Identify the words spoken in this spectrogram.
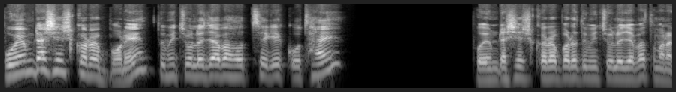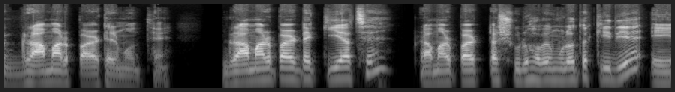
পোয়েমটা শেষ করার পরে তুমি চলে যাবা হচ্ছে গিয়ে কোথায়? পোয়েমটা শেষ করার পরে তুমি চলে যাবা তোমার গ্রামার পার্টের মধ্যে। গ্রামার পার্টে কি আছে? গ্রামার পার্টটা শুরু হবে মূলত কি দিয়ে? এই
